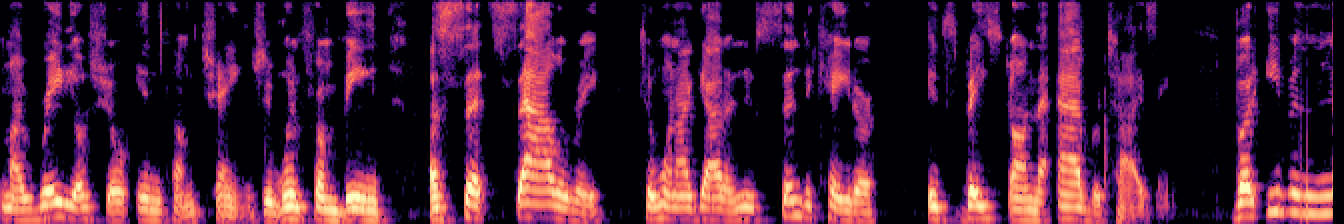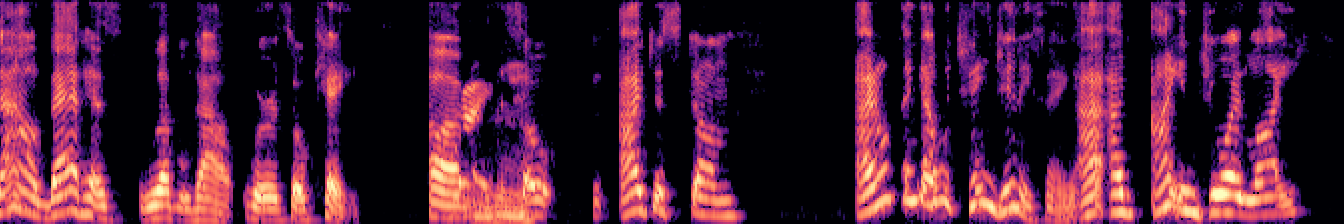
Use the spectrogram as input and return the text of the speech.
my radio show income changed. It went from being a set salary to when I got a new syndicator, it's based on the advertising. But even now, that has leveled out where it's okay. Um, right. So I just, um, I don't think I would change anything. I I, I enjoy life,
